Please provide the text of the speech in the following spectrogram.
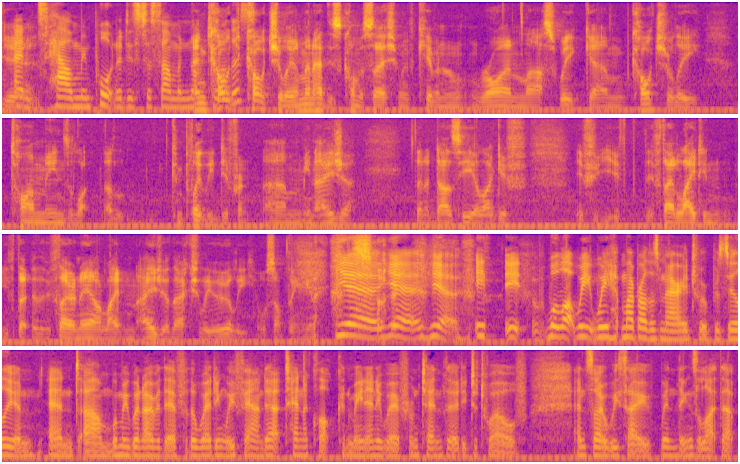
Yeah. And how important it is to some and not and to cult- others. culturally, I mean, I had this conversation with Kevin Ryan last week. Um, culturally, time means a lot, a, completely different um, in Asia than it does here. Like if if if, if they're late in if they, if they're an hour late in Asia, they're actually early or something. You know. Yeah, So- yeah, yeah. It, it. Well, like we, we, my brother's married to a Brazilian, and um, when we went over there for the wedding, we found out ten o'clock can mean anywhere from ten thirty to twelve, and so we say when things are like that,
